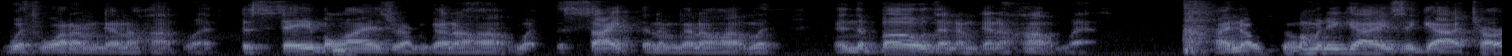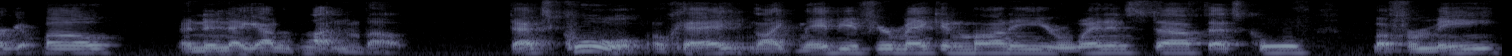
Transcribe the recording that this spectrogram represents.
with what I'm going to hunt with the stabilizer I'm going to hunt with, the sight that I'm going to hunt with, and the bow that I'm going to hunt with. I know so many guys that got a target bow and then they got a hunting bow. That's cool, okay? Like maybe if you're making money, you're winning stuff, that's cool. But for me,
